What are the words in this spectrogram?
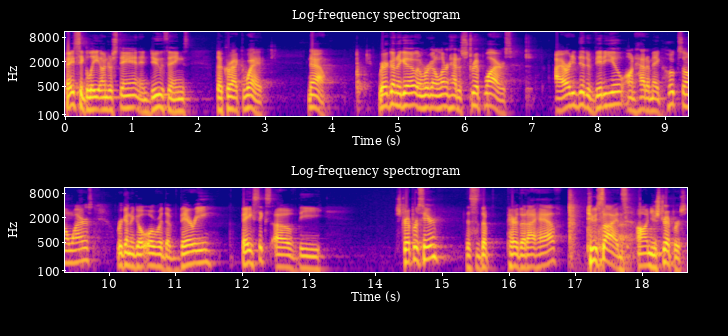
basically understand and do things the correct way. Now, we're going to go and we're going to learn how to strip wires. I already did a video on how to make hooks on wires. We're going to go over the very basics of the strippers here. This is the pair that I have. Two sides on your strippers.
